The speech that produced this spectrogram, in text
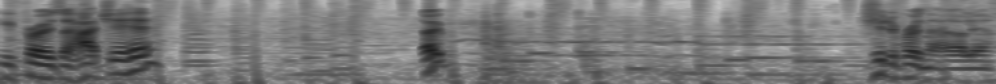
He throws a hatchet here. Nope. Should have thrown that earlier.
